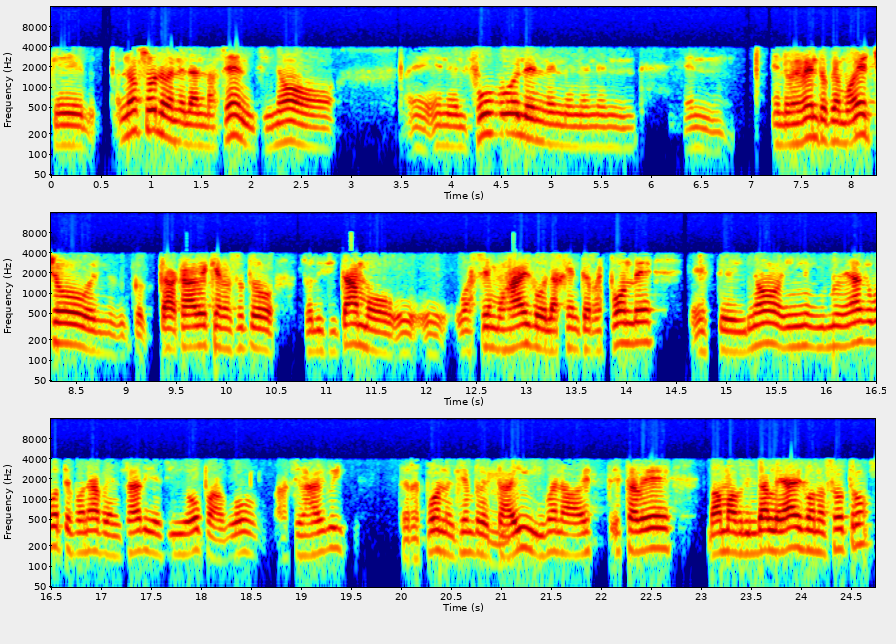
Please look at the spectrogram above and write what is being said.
que no solo en el almacén, sino eh, en el fútbol, en, en, en, en, en, los eventos que hemos hecho, en, cada, cada vez que nosotros solicitamos o, o, hacemos algo, la gente responde, este y no y, me da que vos te pones a pensar y decís opa vos haces algo y te responden, siempre está mm. ahí. Y bueno, esta vez vamos a brindarle algo nosotros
